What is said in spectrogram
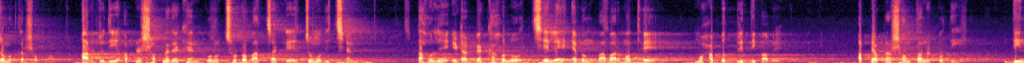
চমৎকার স্বপ্ন। আর যদি আপনি স্বপ্নে দেখেন কোনো ছোট বাচ্চাকে চুমু দিচ্ছেন, তাহলে এটার ব্যাখ্যা হলো ছেলে এবং বাবার মধ্যে মোহাব্বত বৃদ্ধি পাবে। আপনি আপনার সন্তানের প্রতি দিন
